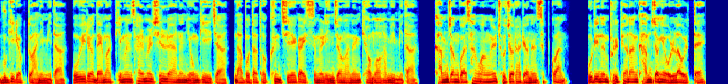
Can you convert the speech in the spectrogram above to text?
무기력도 아닙니다. 오히려 내 맡김은 삶을 신뢰하는 용기이자 나보다 더 큰 지혜가 있음을 인정하는 겸허함입니다. 감정과 상황을 조절하려는 습관, 우리는 불편한 감정이 올라올 때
